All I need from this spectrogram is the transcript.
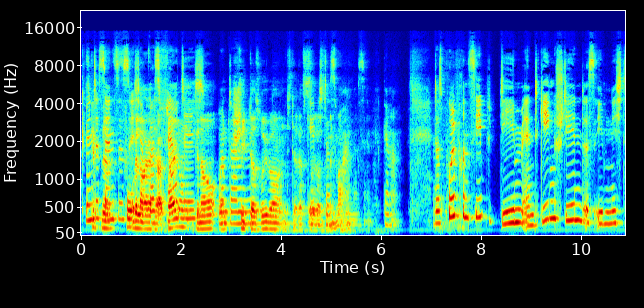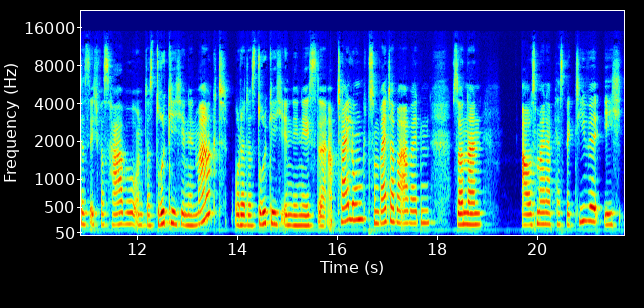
Quintessenz ist, ich habe was Abteilung, fertig genau, und, und dann schiebt das rüber und der Rest gebe ich das woanders hin. Genau. Das Pull-Prinzip dem entgegenstehend ist eben nicht, dass ich was habe und das drücke ich in den Markt oder das drücke ich in die nächste Abteilung zum Weiterbearbeiten, sondern aus meiner Perspektive, ich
